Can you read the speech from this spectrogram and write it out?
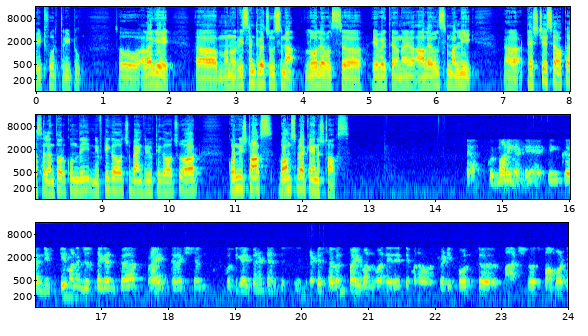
Eight four three two so అలాగే మనం రీసెంట్గా చూసిన లో లెవెల్స్ ఏవైతే ఉన్నాయో ఆ లెవెల్స్ని మళ్ళీ టెస్ట్ చేసే అవకాశాలు ఎంతవరకు ఉంది? నిఫ్టీ కావచ్చు బ్యాంక్ నిఫ్టీ కావచ్చు ఆర్ కొన్ని స్టాక్స్ బౌన్స్ బ్యాక్ అయిన స్టాక్స్ గుడ్ మార్నింగ్ అండి. ఐ థింక్ నిఫ్టీ మనం చూస్తే కనుక ప్రైస్ కరెక్షన్ కొద్దిగా అయిపోయినట్టే అనిపిస్తుంది. ఎందుకంటే సెవెన్ ఫైవ్ వన్ వన్ ఏదైతే మనం ట్వంటీ ఫోర్త్ మార్చ్ రోజు ఫామ్ అవుట్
